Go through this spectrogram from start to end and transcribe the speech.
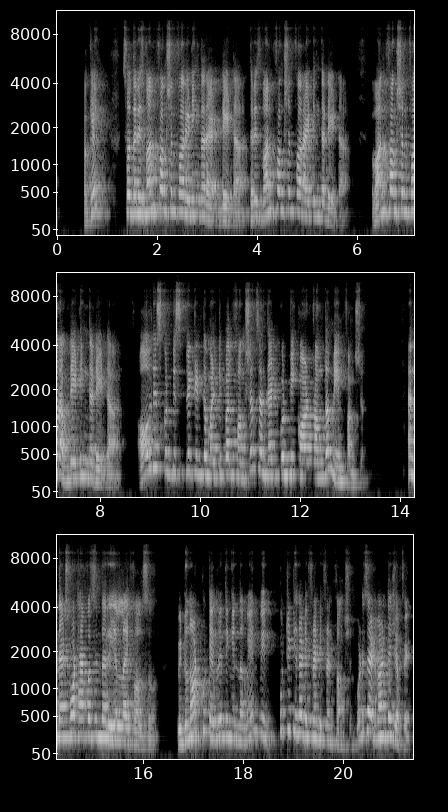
Okay. So there is one function for reading the data. There is one function for writing the data. One function for updating the data. All this could be split into multiple functions and that could be called from the main function. And that's what happens in the real life also. We do not put everything in the main, we put it in a different, different function. What is the advantage of it?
